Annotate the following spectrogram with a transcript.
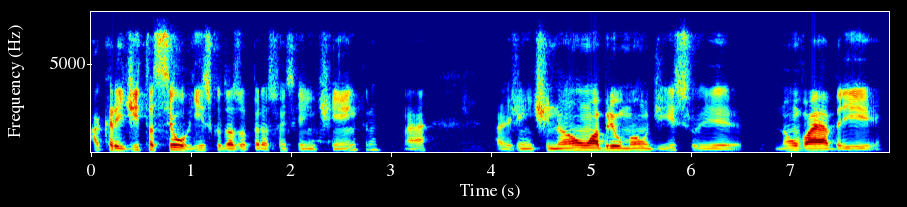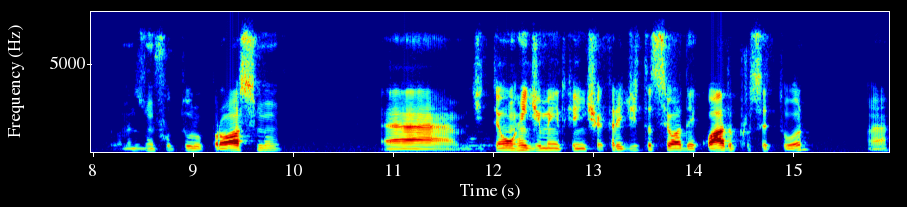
acredita ser o risco das operações que a gente entra, né? A gente não abriu mão disso e não vai abrir, pelo menos um futuro próximo, é, de ter um rendimento que a gente acredita ser o adequado para o setor, né?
